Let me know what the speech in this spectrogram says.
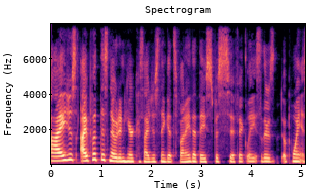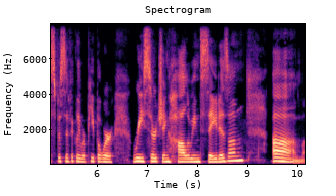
I just I put this note in here cuz I just think it's funny that they specifically so there's a point specifically where people were researching Halloween sadism um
